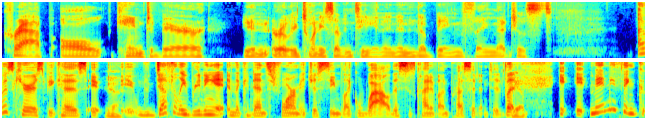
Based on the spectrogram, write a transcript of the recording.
crap all came to bear in early 2017 and ended up being the thing that just I was curious because it, Yeah. it definitely reading it in the condensed form, it just seemed like, wow, this is kind of unprecedented. But Yep. it, it made me think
